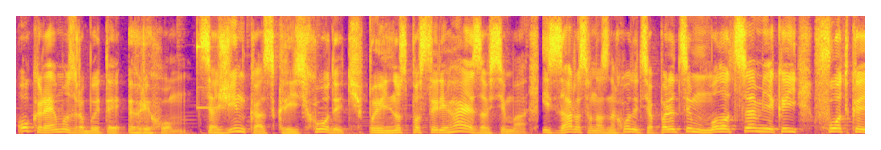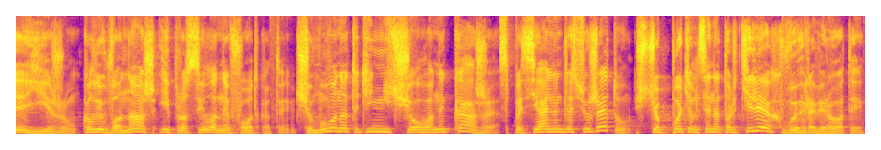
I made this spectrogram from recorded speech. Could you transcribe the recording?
окремо зробити гріхом. Ця жінка скрізь ходить, пильно спостерігає за всіма, і зараз вона знаходиться перед цим молодцем, який фоткає їжу, коли вона ж і просила не фоткати. Чому вона тоді нічого не каже? Спеціально для сюжету, щоб потім це на тортіліях вигравірувати.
